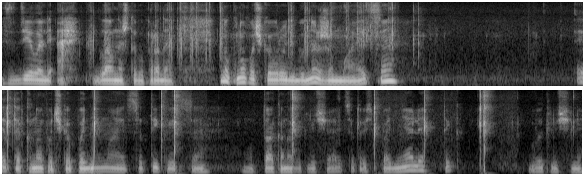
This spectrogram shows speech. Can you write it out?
сделали. А, главное, чтобы продать. Ну, кнопочка вроде бы нажимается. Эта кнопочка поднимается, тыкается. Вот так она выключается. То есть подняли, тык выключили.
